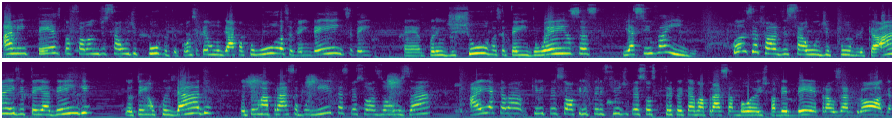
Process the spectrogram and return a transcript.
A limpeza, estou falando de saúde pública. Quando você tem um lugar que acumula, você tem dengue, você tem é, período de chuva, você tem doenças, e assim vai indo. Quando você fala de saúde pública, ah, evitei a dengue, eu tenho cuidado, eu tenho uma praça bonita, as pessoas vão usar, Aí aquela, aquele pessoal, aquele perfil de pessoas que frequentavam a praça à noite para beber, para usar droga,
